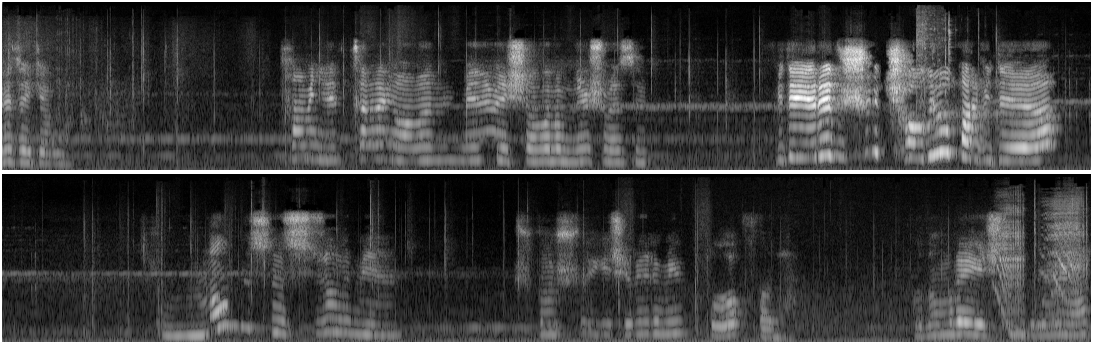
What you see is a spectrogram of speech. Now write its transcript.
Geri zekalı. Tam yeter ya ben, benim eşyalarım düşmesin. Bir de yere düşüyor çalıyorlar bir de ya. Ne olmuşsunuz siz oğlum ya? Şuradan şuraya geçebilir miyim? Dolap falan. Buradan buraya geçtim. Buraya var?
